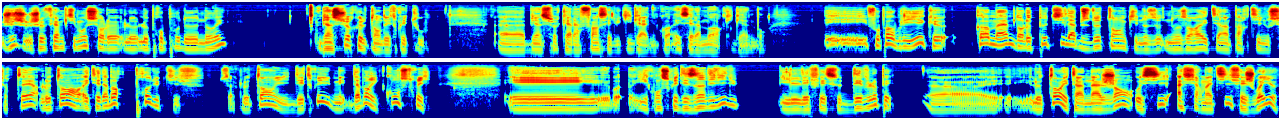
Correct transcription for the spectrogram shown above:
juste, je fais un petit mot sur le, propos de Noé. Bien sûr que le temps détruit tout. Euh, bien sûr qu'à la fin, c'est lui qui gagne, quoi, et c'est la mort qui gagne. Bon. Et il ne faut pas oublier que, quand même, dans le petit laps de temps qui nous, aura été imparti, nous, sur Terre, le temps a été d'abord productif. C'est-à-dire que le temps, il détruit, mais d'abord, il construit. Et il construit des individus. Il les fait se développer. Euh, le temps est un agent aussi affirmatif et joyeux.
